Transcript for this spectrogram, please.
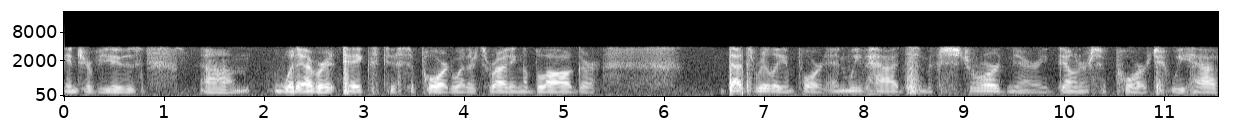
interviews, um, whatever it takes to support, whether it's writing a blog or that's really important. And we've had some extraordinary donor support. We have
